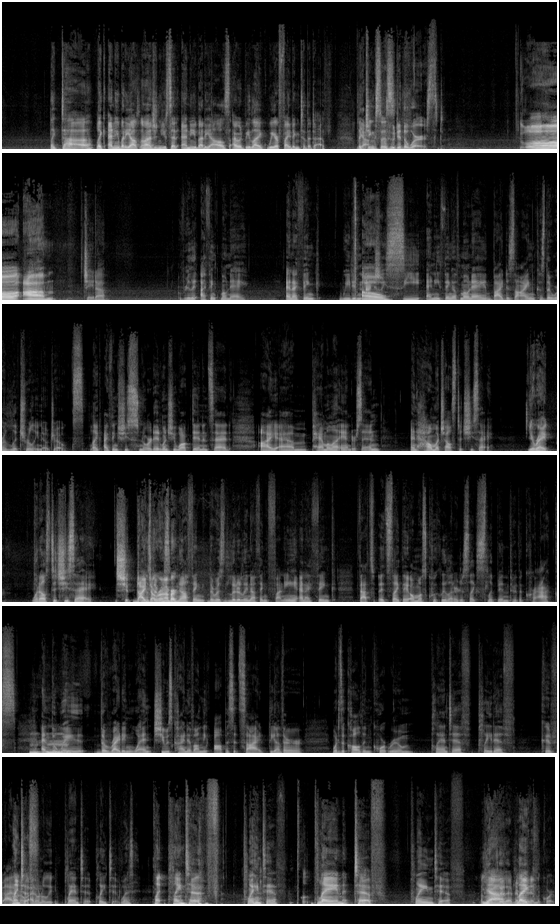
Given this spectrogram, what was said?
Like, duh. Like anybody else. Imagine you said anybody else. I would be like, we are fighting to the death. Like Yeah, Jinkx but was. who did the worst? Oh, um, Jaida. Really? I think Monet. And I think we didn't Oh. actually see anything of Monet by design because there were literally no jokes. Like, I think she snorted when she walked in and said, I am Pamela Anderson. And how much else did she say? You're right. What else did she say? She, I don't there remember. Was nothing. There was literally nothing funny, and I think that's. It's like they almost quickly let her just like slip in through the cracks. And the way mm-hmm. the writing went, she was kind of on the opposite side. The other, what is it called in courtroom? Plaintiff, plaintiff. Could I don't Plaintiff. know. I don't know. Plaintiff, plaintiff. What is it? Pla- plaintiff. Plaintiff, Plain tiff. plaintiff. Yeah, clearly I've never like- been in the court.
